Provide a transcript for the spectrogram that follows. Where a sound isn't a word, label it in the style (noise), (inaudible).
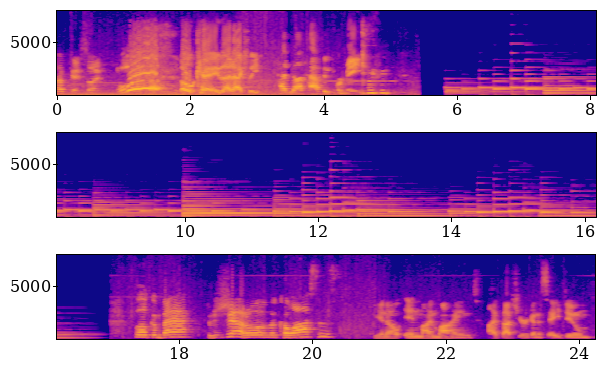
Okay, so I. (laughs) okay, that actually had not happened for me. (laughs) Welcome back to Shadow of the Colossus. you know, in my mind, I thought you were gonna say Doom.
